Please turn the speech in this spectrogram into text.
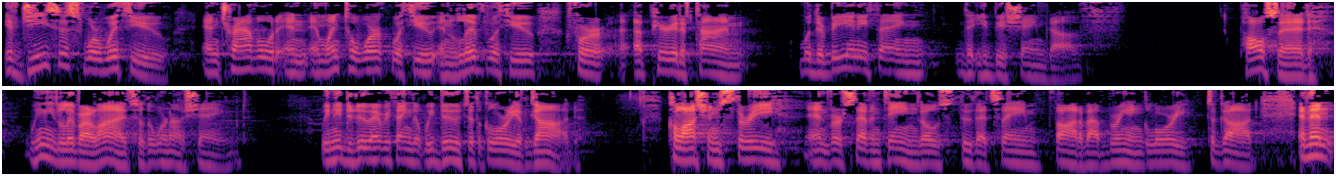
If Jesus were with you and traveled and, and went to work with you and lived with you for a period of time, would there be anything that you'd be ashamed of? Paul said, we need to live our lives so that we're not ashamed. We need to do everything that we do to the glory of God. Colossians 3 and verse 17 goes through that same thought about bringing glory to God. And then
